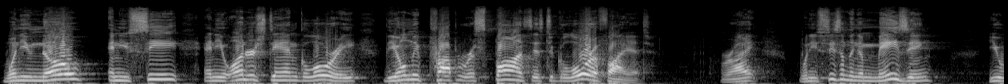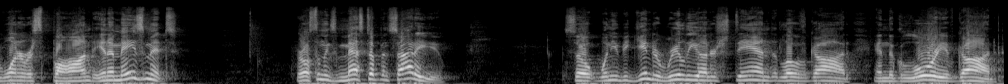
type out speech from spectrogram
When you know and you see and you understand glory, the only proper response is to glorify it. Right? When you see something amazing, you want to respond in amazement, or else something's messed up inside of you. So when you begin to really understand the love of God and the glory of God,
